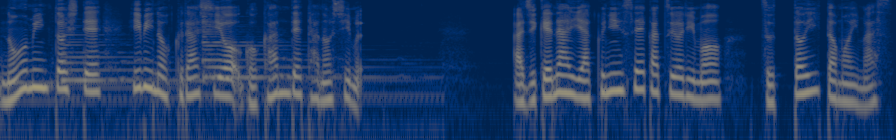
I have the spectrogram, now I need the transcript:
農民として日々の暮らしを五感で楽しむ味気ない役人生活よりもずっといいと思います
